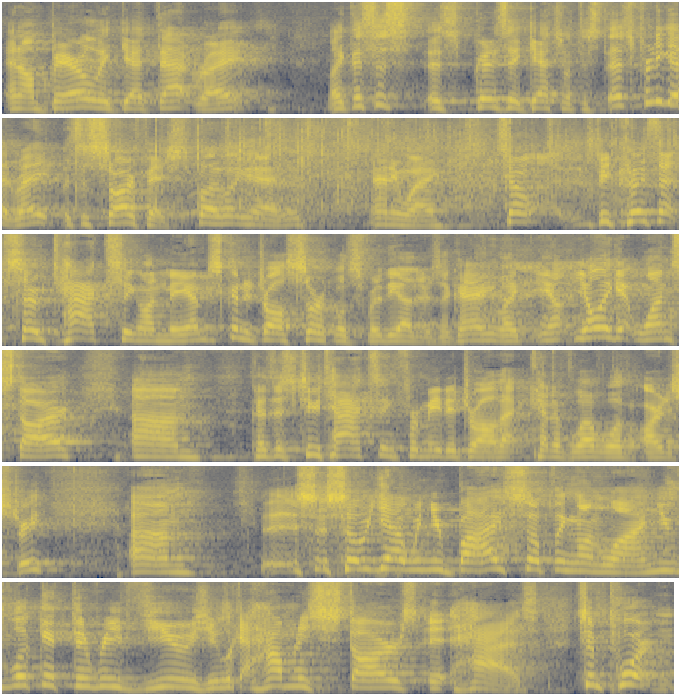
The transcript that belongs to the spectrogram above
and I'll barely get that right. Like this is as good as it gets with this. That's pretty good, right? It's a starfish. Anyway, so because that's so taxing on me, I'm just going to draw circles for the others. Okay, like you, only get one star. Um, because it's too taxing for me to draw that kind of level of artistry. Um, so, so, yeah, when you buy something online, you look at the reviews, you look at how many stars it has. It's important.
